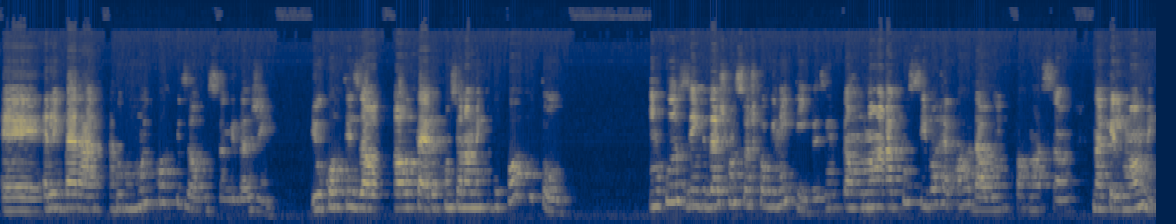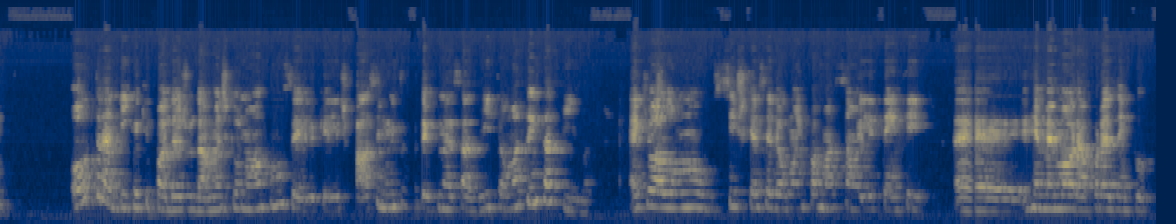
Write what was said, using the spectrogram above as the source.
é, é liberado muito cortisol no sangue da gente. E o cortisol altera o funcionamento do corpo todo, inclusive das funções cognitivas. Então, não é possível recordar alguma informação naquele momento. Outra dica que pode ajudar, mas que eu não aconselho que eles passem muito tempo nessa dica, é uma tentativa. É que o aluno, se esquecer de alguma informação, ele tente é, rememorar, por exemplo,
